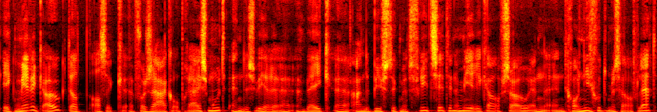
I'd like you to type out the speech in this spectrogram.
ik merk ook dat als ik eh, voor zaken op reis moet en dus weer eh, een week aan de biefstuk met friet zit in Amerika of zo en, en gewoon niet goed op mezelf let,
